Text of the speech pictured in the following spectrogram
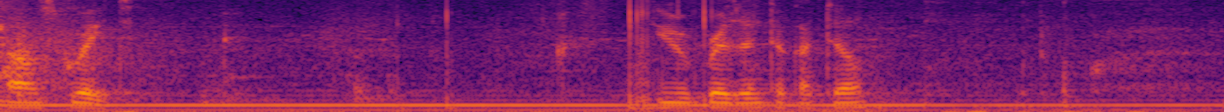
Sounds great. You represent a cartel?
